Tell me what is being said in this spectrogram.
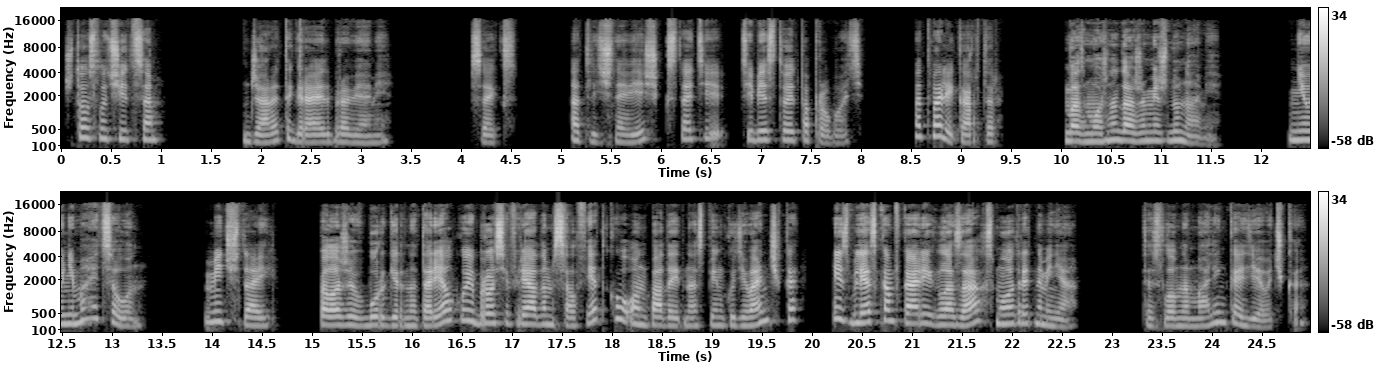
«Что случится?» Джаред играет бровями. «Секс. Отличная вещь, кстати, тебе стоит попробовать. Отвали, Картер. Возможно, даже между нами». Не унимается он? «Мечтай». Положив бургер на тарелку и бросив рядом салфетку, он падает на спинку диванчика и с блеском в карих глазах смотрит на меня. «Ты словно маленькая девочка.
